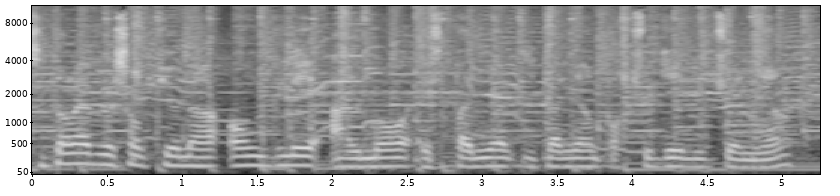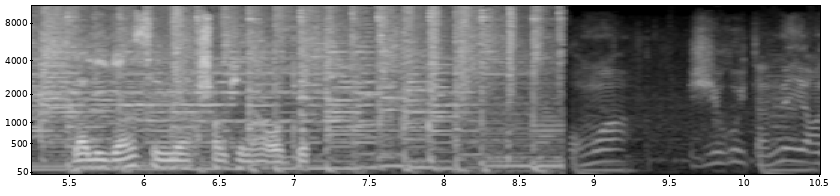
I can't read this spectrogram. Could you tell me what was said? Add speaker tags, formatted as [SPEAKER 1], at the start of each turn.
[SPEAKER 1] Si t'enlèves le championnat anglais, allemand, espagnol, italien, portugais, lituanien, la Ligue 1 c'est le meilleur championnat européen.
